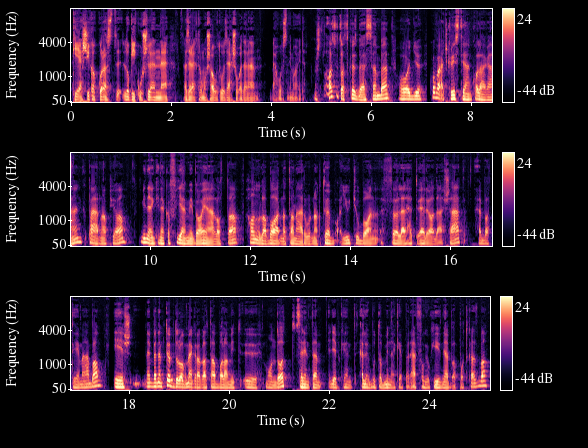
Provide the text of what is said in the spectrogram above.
kiesik, akkor azt logikus lenne az elektromos autózás oldalán behozni majd. Most az jutott közbe eszembe, hogy Kovács Krisztián kollégánk pár napja mindenkinek a figyelmébe ajánlotta Hanula Barna tanár úrnak több a YouTube-on föllelhető előadását, ebbe a témába, és ebben nem több dolog megragadt abban, amit ő mondott. Szerintem egyébként előbb-utóbb mindenképpen el fogjuk hívni ebbe a podcastba.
